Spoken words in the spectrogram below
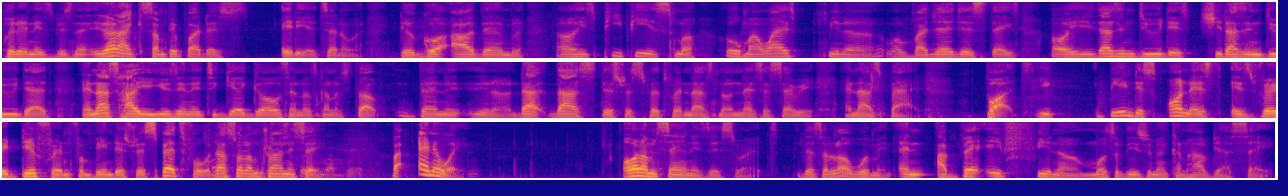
putting his business, you know, like some people are just idiots anyway. They'll go out there and be like, oh, his PP is small. Oh, my wife's, you know, well, vagina stinks. Oh, he doesn't do this. She doesn't do that. And that's how you're using it to get girls and those kind of stuff. Then, you know, that that's disrespectful and that's not necessary and that's bad. But you being dishonest is very different from being disrespectful. That's what I'm trying to say. But anyway, all I'm saying is this, right? There's a lot of women, and I bet if you know most of these women can have their say,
